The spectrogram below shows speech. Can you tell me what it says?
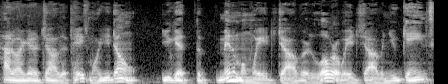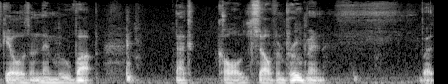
how do I get a job that pays more? You don't. You get the minimum wage job or the lower wage job, and you gain skills and then move up. That's called self improvement. But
